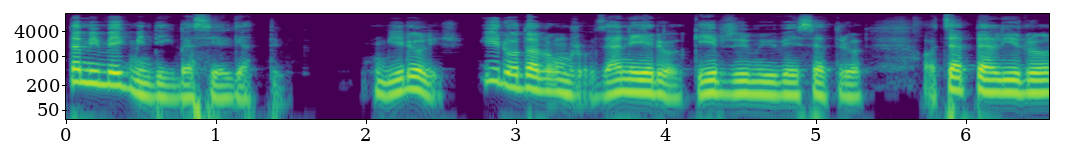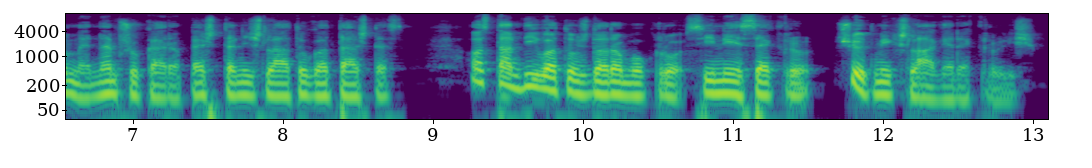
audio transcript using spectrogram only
de mi még mindig beszélgettünk. Miről is? Irodalomról, zenéről, képzőművészetről, a Zeppelirről, mert nem sokára Pesten is látogatást tesz, aztán divatos darabokról, színészekről, sőt, még slágerekről is.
